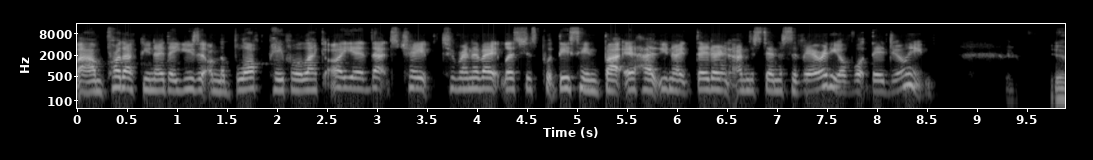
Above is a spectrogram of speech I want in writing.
um, product. You know, they use it on the block. People are like, oh yeah, that's cheap to renovate. Let's just put this in. But it has, you know, they don't understand the severity of what they're doing. Yeah.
